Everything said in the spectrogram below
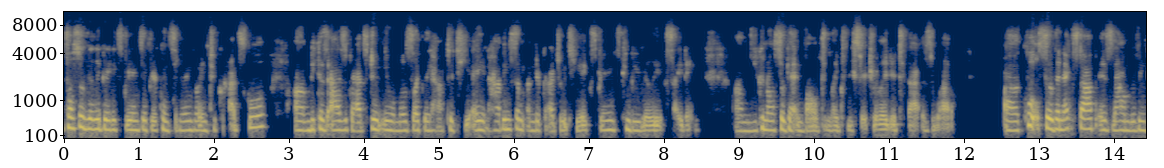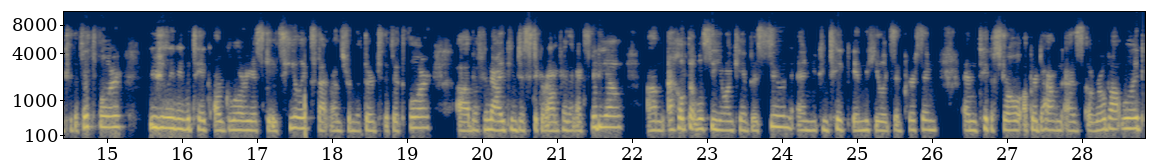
It's also a really great experience if you're considering going to grad school, um, because as a grad student, you will most likely have to TA, and having some undergraduate TA experience can be really exciting. Um, you can also get involved in like research related to that as well. Uh, cool, so the next stop is now moving to the fifth floor. Usually we would take our glorious Gates Helix that runs from the third to the fifth floor, uh, but for now you can just stick around for the next video. Um, I hope that we'll see you on campus soon and you can take in the Helix in person and take a stroll up or down as a robot would.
